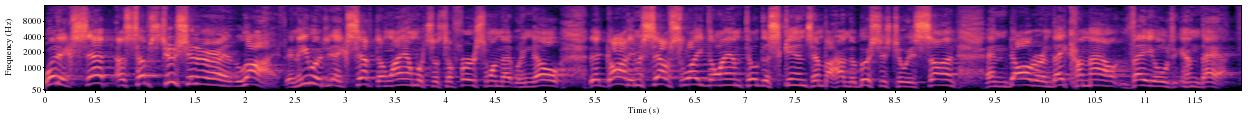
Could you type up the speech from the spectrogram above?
would accept a substitutionary life. And he would accept a lamb, which was the first one that we know, that God himself slayed the lamb, threw the skins in behind the bushes to his son and daughter, and they come out veiled in that.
